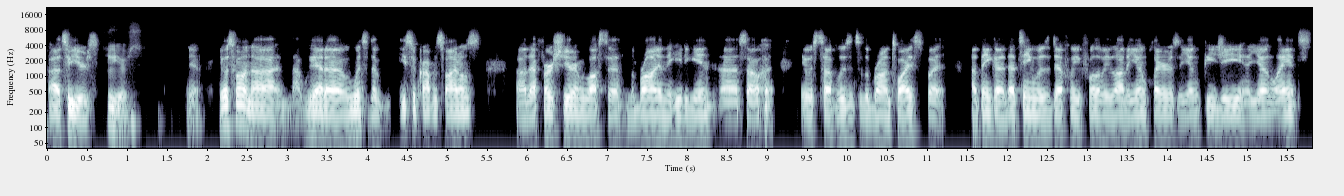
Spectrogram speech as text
Uh, two years. Two years. Yeah, it was fun. Uh, we had a we went to the Eastern Conference Finals uh, that first year, and we lost to LeBron in the Heat again. Uh, so it was tough losing to LeBron twice, but I think uh, that team was definitely full of a lot of young players, a young PG, a young Lance,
